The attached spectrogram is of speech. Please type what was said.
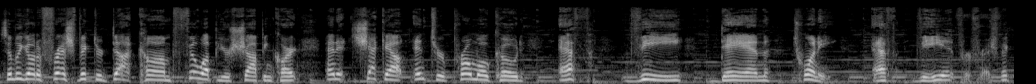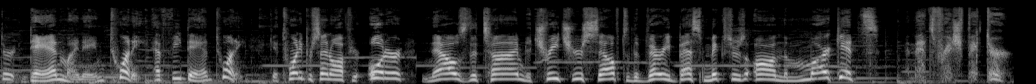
Simply go to freshvictor.com, fill up your shopping cart, and at checkout enter promo code FVDAN20. FV for Fresh Victor, Dan, my name, 20. FVDAN20. Get 20% off your order. Now's the time to treat yourself to the very best mixers on the market. And that's Fresh Victor.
